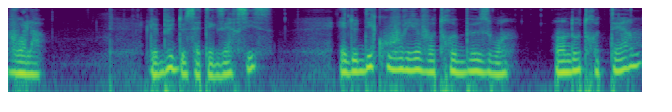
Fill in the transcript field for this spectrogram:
Voilà. Le but de cet exercice est de découvrir votre besoin, en d'autres termes,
